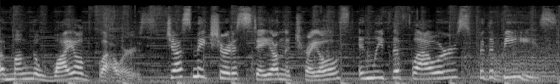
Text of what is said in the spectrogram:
among the wildflowers. Just make sure to stay on the trails and leave the flowers for the bees.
